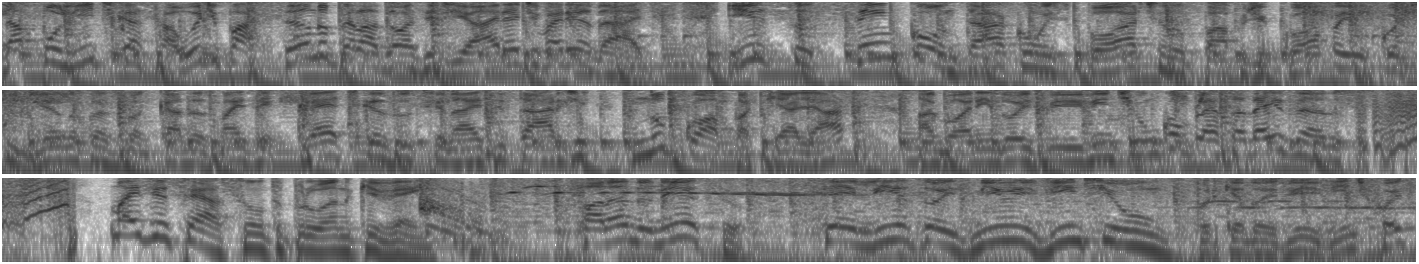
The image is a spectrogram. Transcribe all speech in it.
Da política à saúde, passando pela dose diária de variedades. Isso sem contar com o esporte no Papo de Copa e o cotidiano com as bancadas mais ecléticas dos finais de tarde no Copa, que aliás, agora em 2021 completa 10 anos. Mas isso é assunto pro ano que vem. Falando nisso, feliz 2021, porque 2020 foi f...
